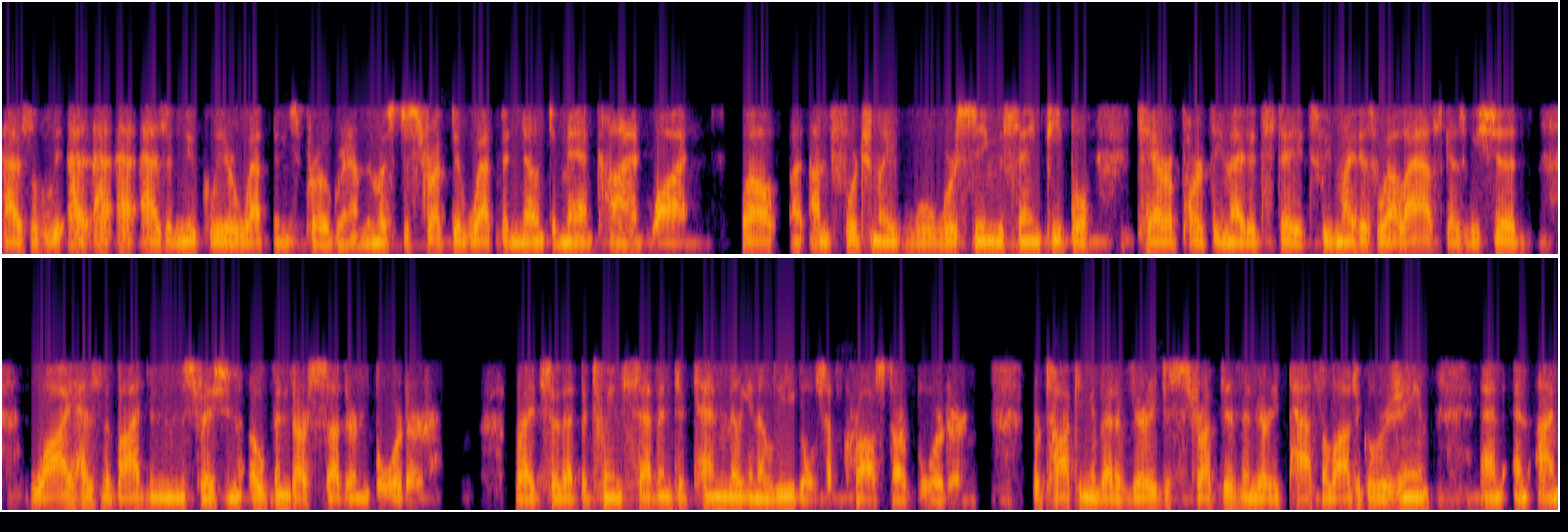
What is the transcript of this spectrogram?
has a, has a nuclear weapons program, the most destructive weapon known to mankind? Why? Well, unfortunately, we're seeing the same people tear apart the United States. We might as well ask, as we should, why has the Biden administration opened our southern border? Right? So that between seven to 10 million illegals have crossed our border. We're talking about a very destructive and very pathological regime. And, and I'm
